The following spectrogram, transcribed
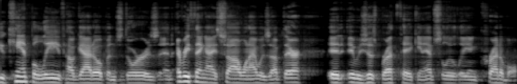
You can't believe how God opens doors, and everything I saw when I was up there, it, it was just breathtaking, absolutely incredible.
